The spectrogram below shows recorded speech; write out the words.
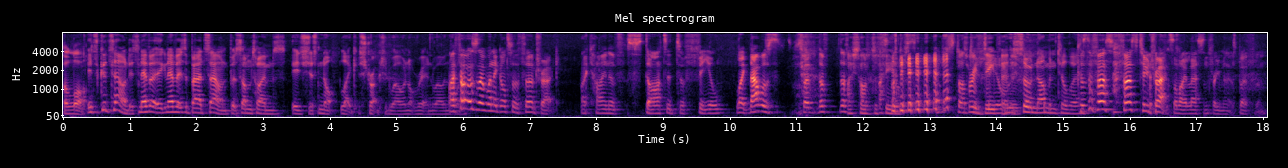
a lot. it's good sound. It's never, it never is a bad sound, but sometimes it's just not like structured well or not written well. in I way. felt as though when it got to the third track, I kind of started to feel like that was so the the I started to feel. it's It's very deep. It was so numb until then. because the first first two tracks are like less than three minutes both of them,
